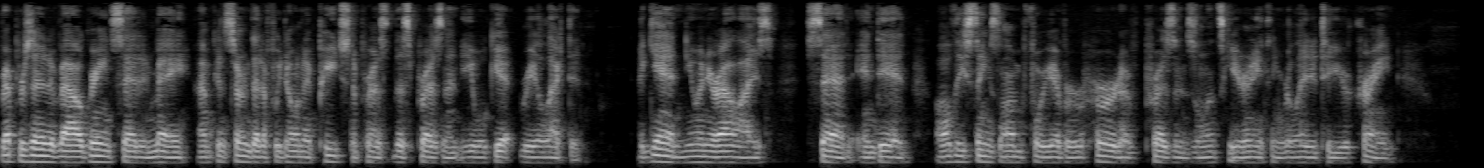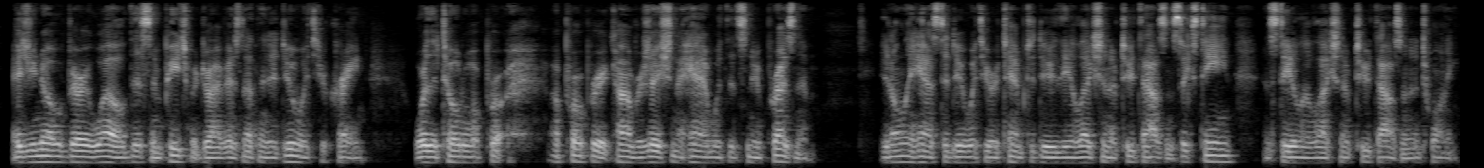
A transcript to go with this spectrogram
Representative Al Green said in May, I'm concerned that if we don't impeach pres- this president, he will get reelected. Again, you and your allies said and did all these things long before you ever heard of President Zelensky or anything related to Ukraine. As you know very well, this impeachment drive has nothing to do with Ukraine or the total appro- appropriate conversation ahead with its new president. It only has to do with your attempt to do the election of 2016 and steal the election of 2020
